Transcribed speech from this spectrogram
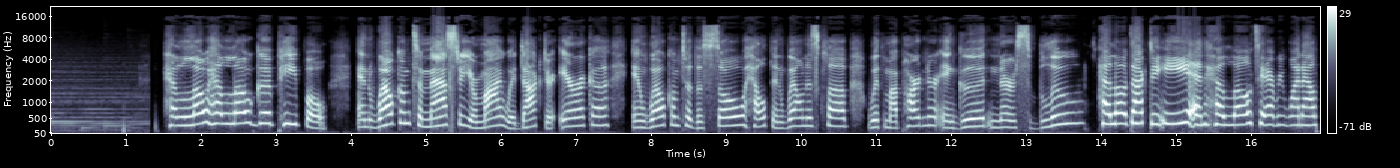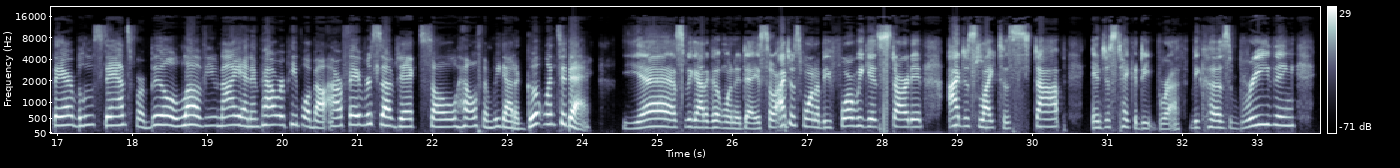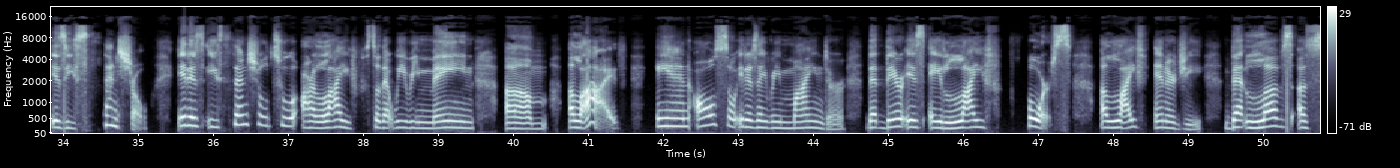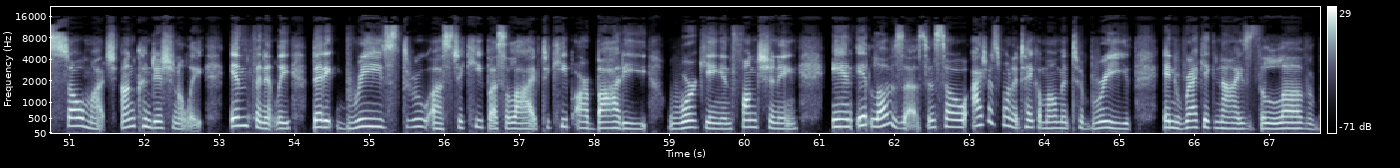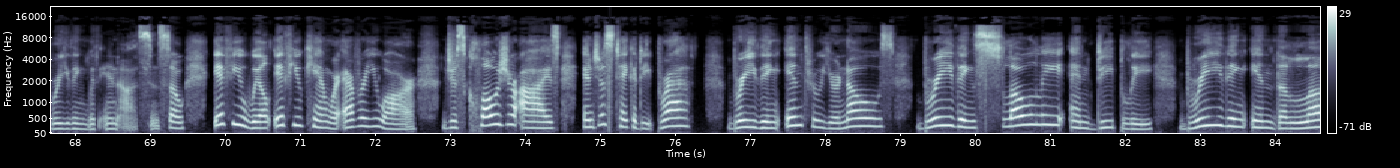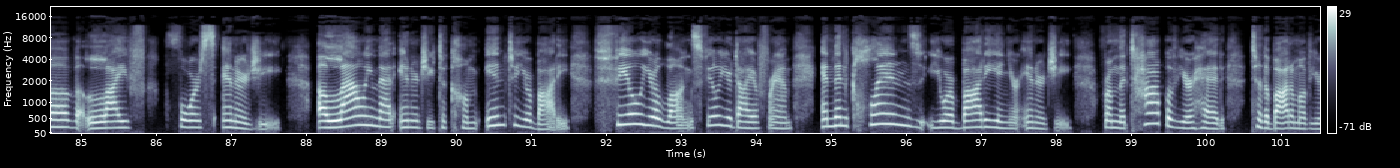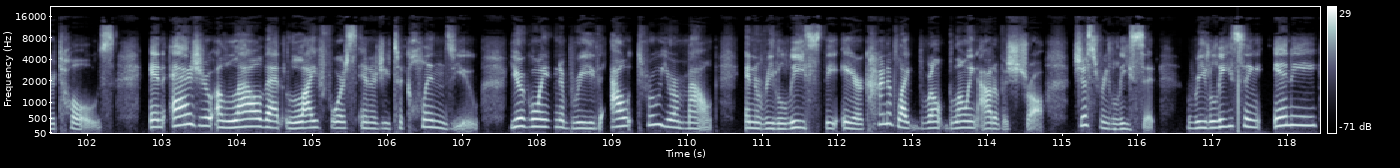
Hello, hello, good people, and welcome to Master Your Mind with Dr. Erika, and welcome to the Soul Health and Wellness Club with my partner and good nurse Blue. Hello, Dr. E, and hello to everyone out there. Blue stands for Build, Love, Unite, and Empower people about our favorite subject, soul health, and we got a good one today. Yes, we got a good one today. So I just want to, before we get started, I just like to stop and just take a deep breath because breathing is essential. It is essential to our life so that we remain um, alive. And also, it is a reminder that there is a life force, a life energy that loves us so much unconditionally, infinitely, that it breathes through us to keep us alive, to keep our body working and functioning. And it loves us. And so I just want to take a moment to breathe and recognize the love breathing within us. And so if you will, if you can, wherever you are, just close your eyes and just take a deep breath breathing in through your nose, breathing slowly and deeply, breathing in the love, life, force energy, allowing that energy to come into your body, fill your lungs, fill your diaphragm, and then cleanse your body and your energy from the top of your head to the bottom of your toes. And as you allow that life force energy to cleanse you, you're going to breathe out through your mouth and release the air, kind of like blowing out of a straw. Just release it, releasing any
